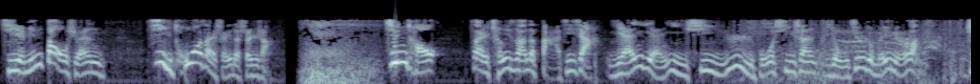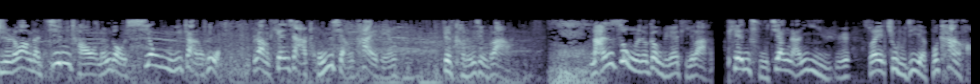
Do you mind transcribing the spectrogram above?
解民倒悬寄托在谁的身上？金朝在成吉思汗的打击下，奄奄一息，日薄西山，有今儿就没明儿了。指望着金朝能够消弭战祸，让天下重享太平，这可能性不大了。南宋呢就更别提了，偏处江南一隅，所以丘处机也不看好。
